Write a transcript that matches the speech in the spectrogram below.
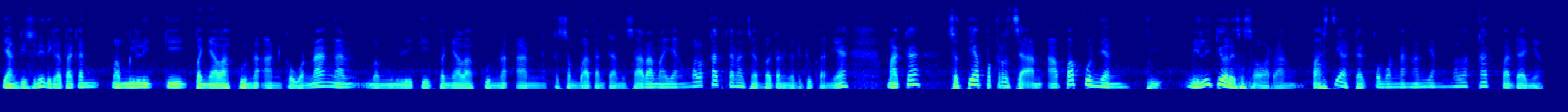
yang di sini dikatakan memiliki penyalahgunaan kewenangan, memiliki penyalahgunaan kesempatan dan sarana yang melekat karena jabatan kedudukannya, maka setiap pekerjaan apa pun yang di, dimiliki oleh seseorang, pasti ada kewenangan yang melekat padanya.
